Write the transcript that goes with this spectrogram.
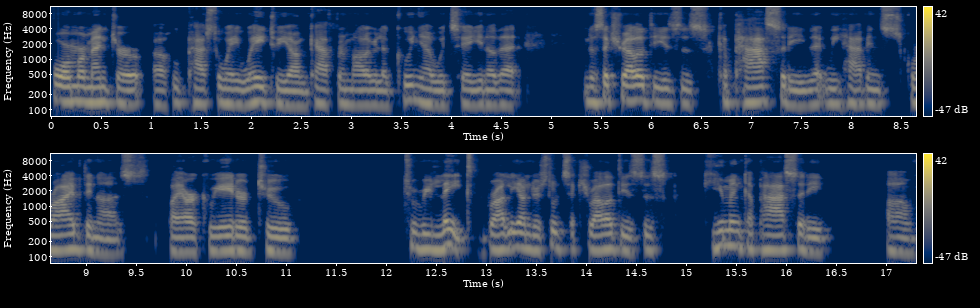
former mentor uh, who passed away way too young, Catherine Mowry LaCugna, would say, you know, that you know, sexuality is this capacity that we have inscribed in us by our creator to to relate. Broadly understood, sexuality is this human capacity um,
